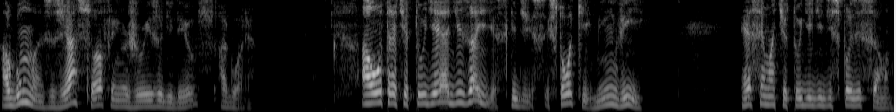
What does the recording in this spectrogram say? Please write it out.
Algumas já sofrem o juízo de Deus agora. A outra atitude é a de Isaías, que diz: Estou aqui, me envie. Essa é uma atitude de disposição,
